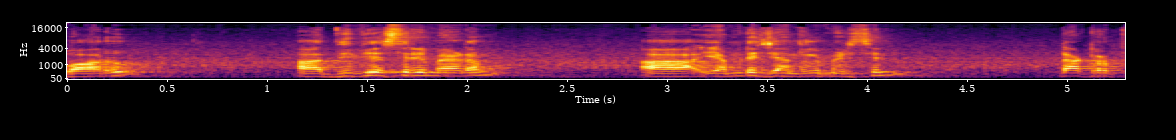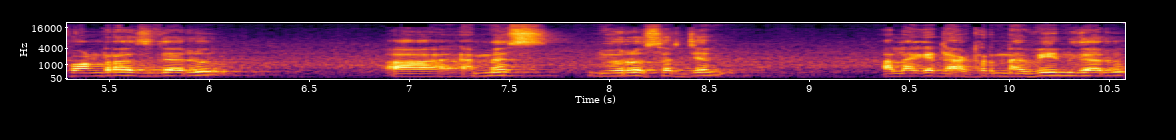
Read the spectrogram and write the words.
వారు ఆ Divyasree madam MD general medicine doctor Ponraj గారు ఎంఎస్ న్యూరో సర్జన్ అలాగే డాక్టర్ నవీన్ గారు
